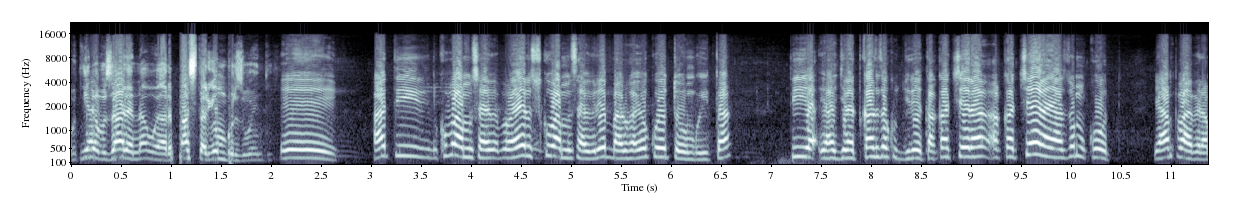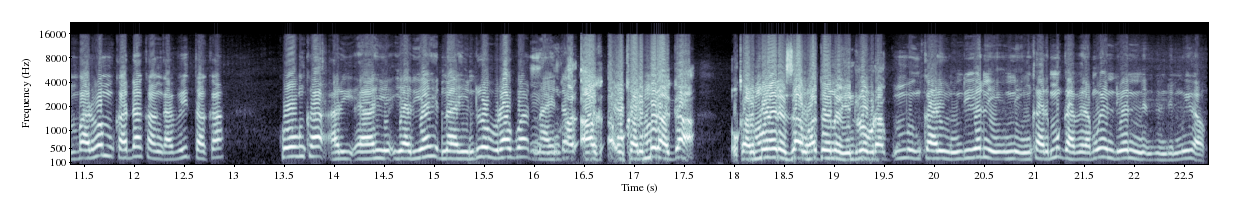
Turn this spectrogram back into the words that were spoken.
Utine buzare nawe ari pastor yo mbuzi wendi. Eh, hati baherutse uko bamusabire baruha yo kwetombuita yagira tkanza kugira eta. Akacera akacera yaza mukoti yampabira mbariho mukadaka ngabitaka konka yari nahindura oburagwa nahindura okarimuraga okarimuhereza ruhati we nohindura oburagwa? Nkarimugabira mwe ndiyo ndimwihaho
